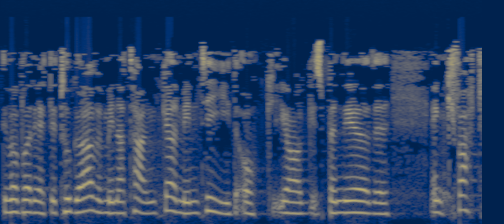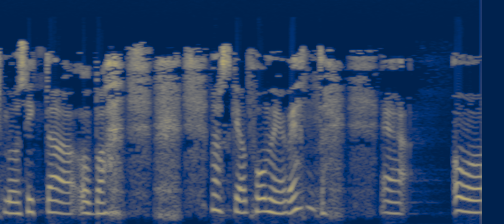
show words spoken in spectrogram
Det var bara det att det tog över mina tankar, min tid och jag spenderade en kvart med att sitta och bara, vad ska jag på mig? Jag vet inte. Eh, och,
